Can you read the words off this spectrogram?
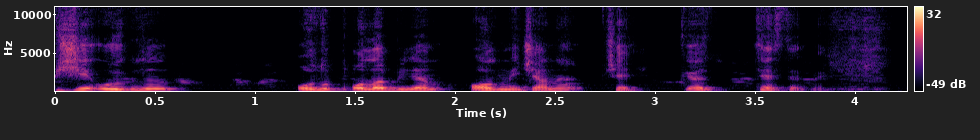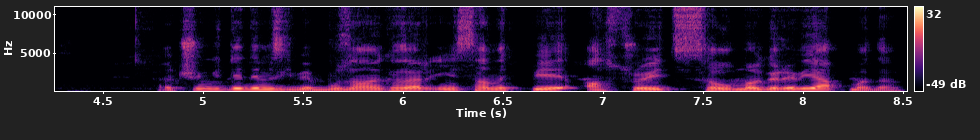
Bir şey uygulu olup olabilen olmayacağını şey göz, test etmek. Ya çünkü dediğimiz gibi bu zamana kadar insanlık bir asteroid savunma görevi yapmadı.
